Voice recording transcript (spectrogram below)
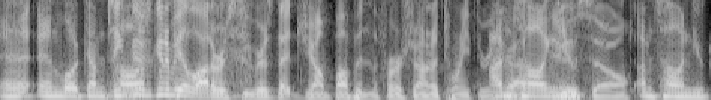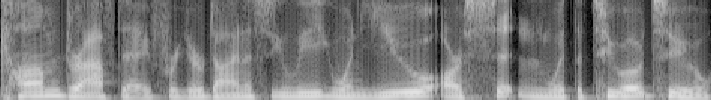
I And, and look, I'm think telling there's going to be a lot of receivers that jump up in the first round of 23 I'm telling too, you, so I'm telling you, come draft day for your dynasty league, when you are sitting with the 202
